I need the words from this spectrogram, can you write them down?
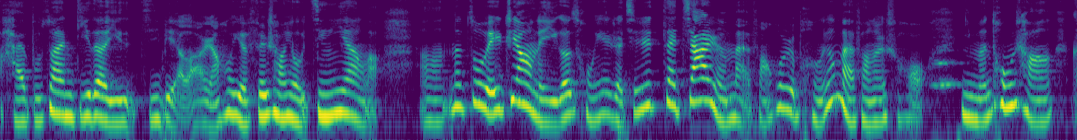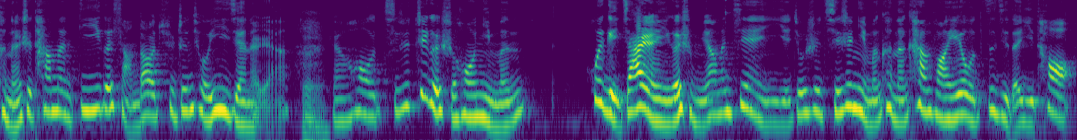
还不算低的一级别了，然后也非常有经验了。嗯，那作为这样的一个从业者，其实，在家人买房或者朋友买房的时候，你们通常可能是他们。第一个想到去征求意见的人，对。然后，其实这个时候你们会给家人一个什么样的建议？就是其实你们可能看房也有自己的一套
